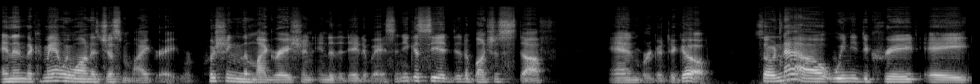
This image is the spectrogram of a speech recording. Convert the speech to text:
And then the command we want is just migrate. We're pushing the migration into the database. And you can see it did a bunch of stuff and we're good to go. So now we need to create a,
